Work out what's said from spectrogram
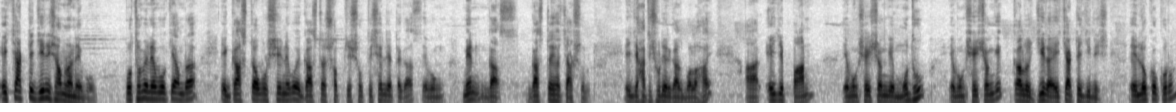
এই চারটে জিনিস আমরা নেব। প্রথমে নেব কি আমরা, এই গাছটা অবশ্যই নেব, এই গাছটা সবচেয়ে শক্তিশালী একটা গাছ এবং মেন গাছ, গাছটাই হচ্ছে আসল, এই যে হাতিশুড়ের গাছ বলা হয়। আর এই যে পান এবং সেই সঙ্গে মধু এবং সেই সঙ্গে কালো জিরা, এই চারটে জিনিস, এই লক্ষ্য করুন,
